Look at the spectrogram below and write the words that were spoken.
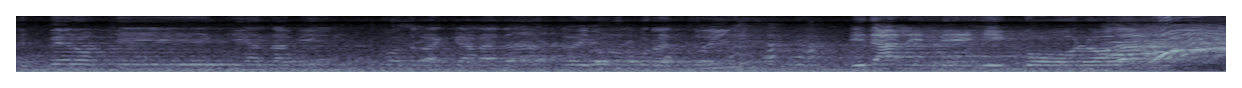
Espero que, que anda bien contra Canadá, trae uno por el tri y dale México, no da.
